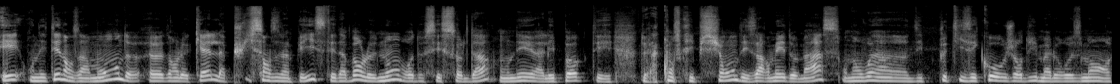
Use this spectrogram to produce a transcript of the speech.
et on était dans un monde dans lequel la puissance d'un pays, c'était d'abord le nombre de ses soldats. On est à l'époque de la conscription, des armées de masse. On en voit des petits échos aujourd'hui, malheureusement événements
